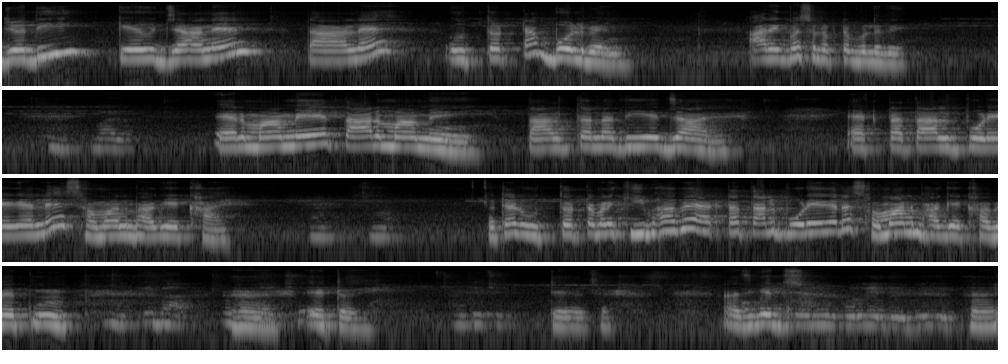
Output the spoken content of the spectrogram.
যদি কেউ জানেন তাহলে উত্তরটা বলবেন। আরেকবার শ্লোকটা বলে দে। এর মামে তার মামে তালতলা দিয়ে যায়। একটা তাল পড়ে গেলে সমান ভাগে খায়। এটার উত্তরটা মানে কীভাবে একটা তাল পড়ে গেলে সমান ভাগে খাবে? হ্যাঁ এটাই। ঠিক আছে। আজকে হ্যাঁ।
